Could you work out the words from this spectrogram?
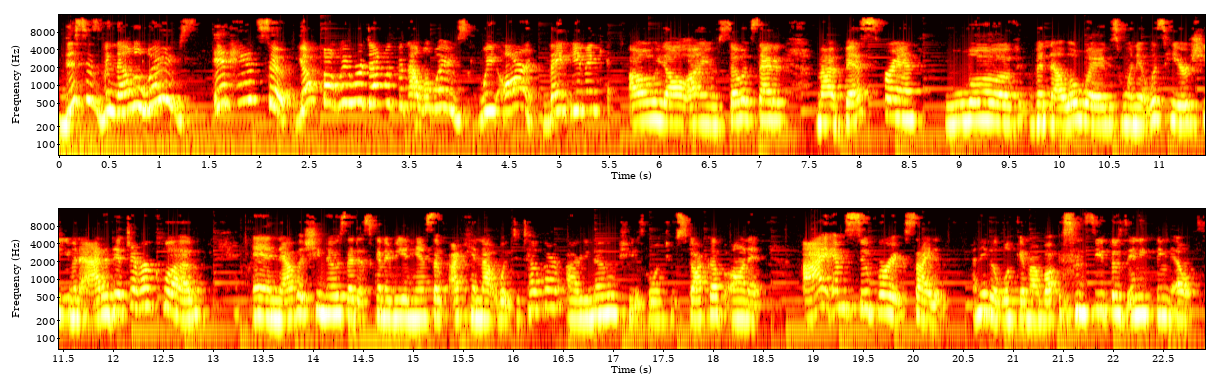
This is Vanilla Waves in hand soap. Y'all thought we were done with Vanilla Waves. We aren't. They even, oh y'all, I am so excited. My best friend loved Vanilla Waves when it was here. She even added it to her club. And now that she knows that it's going to be in hand soap, I cannot wait to tell her. I already know she is going to stock up on it. I am super excited. I need to look in my box and see if there's anything else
